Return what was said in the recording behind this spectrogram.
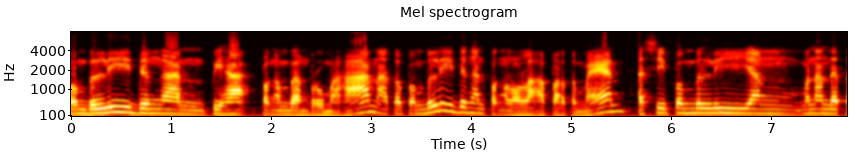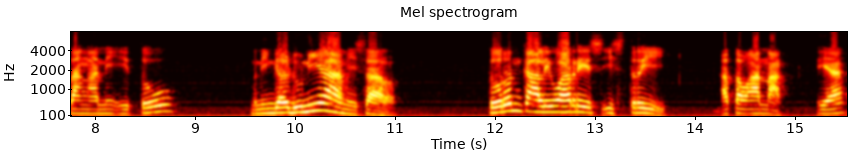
pembeli dengan pihak pengembang perumahan atau pembeli dengan pengelola apartemen, si pembeli yang menandatangani itu meninggal dunia misal, turun ke ahli waris istri atau anak, ya.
